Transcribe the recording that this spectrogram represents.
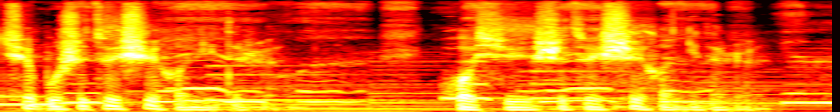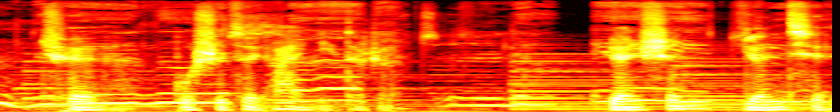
却不是最适合你的人；或许是最适合你的人，却不是最爱你的人。缘深缘浅，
